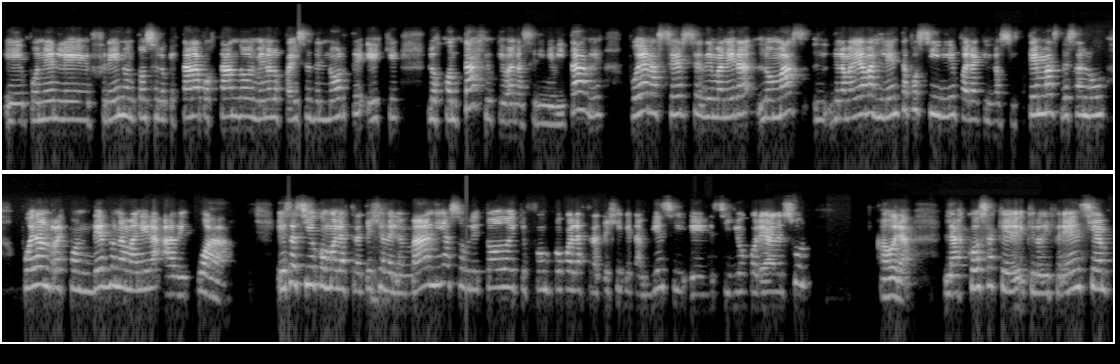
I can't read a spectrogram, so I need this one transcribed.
eh, ponerle freno, entonces lo que están apostando, al menos los países del norte, es que los contagios que van a ser inevitables puedan hacerse de manera lo más de la manera más lenta posible para que los sistemas de salud puedan responder de una manera adecuada. Esa ha sido como la estrategia de Alemania, sobre todo, y que fue un poco la estrategia que también eh, siguió Corea del Sur. Ahora, las cosas que, lo diferencian,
